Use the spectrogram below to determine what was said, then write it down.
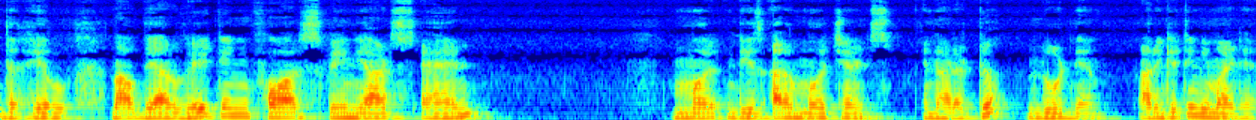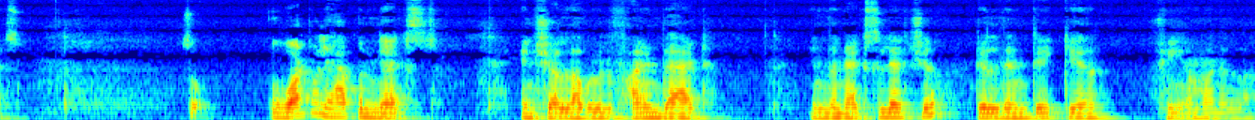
the hill hill. They are waiting for Spaniards and these are merchants in order to load them. Are you getting me, my dears? So, what will happen next? Inshallah, we will find that in the next lecture. Till then, take care. Fi amanillah.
